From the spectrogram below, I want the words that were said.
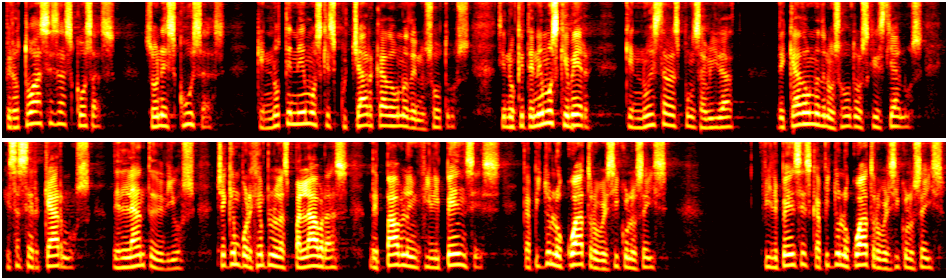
Pero todas esas cosas son excusas que no tenemos que escuchar cada uno de nosotros, sino que tenemos que ver que nuestra responsabilidad de cada uno de nosotros cristianos es acercarnos delante de Dios. Chequen, por ejemplo, las palabras de Pablo en Filipenses capítulo 4, versículo 6. Filipenses capítulo 4, versículo 6.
